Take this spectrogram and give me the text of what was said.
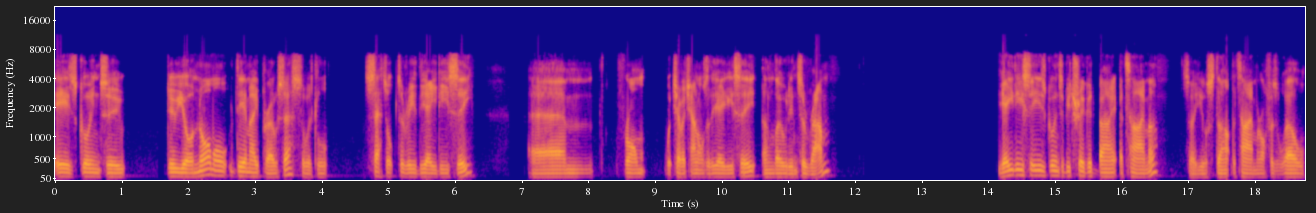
is going to do your normal DMA process. So it'll set up to read the ADC um, from whichever channels of the ADC and load into RAM. The ADC is going to be triggered by a timer. So you'll start the timer off as well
